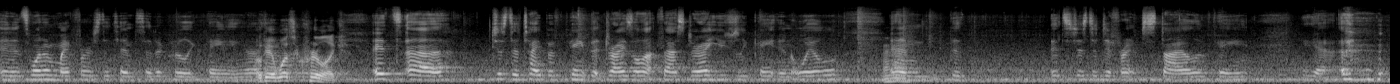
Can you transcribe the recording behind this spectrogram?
and it's one of my first attempts at acrylic painting. I- okay, what's acrylic? It's uh, just a type of paint that dries a lot faster. I usually paint in oil, Mm-hmm. and the, it's just a different style of paint. Yeah.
